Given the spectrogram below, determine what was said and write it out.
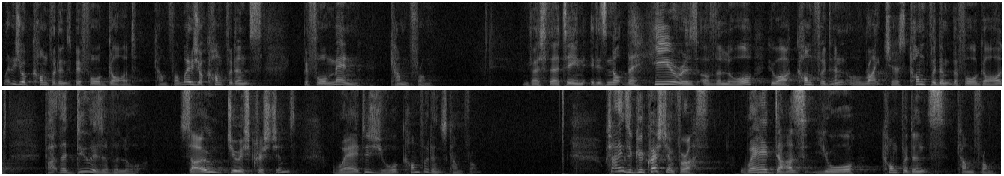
Where does your confidence before God come from? Where does your confidence before men come from? Verse 13, it is not the hearers of the law who are confident or righteous, confident before God, but the doers of the law. So, Jewish Christians, where does your confidence come from? Which I think is a good question for us. Where does your confidence come from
